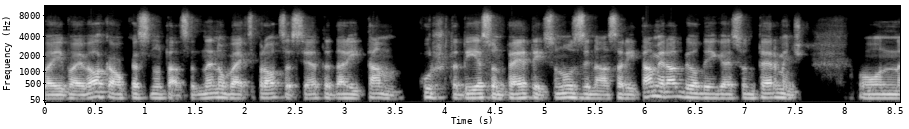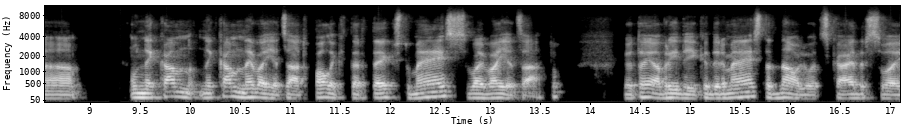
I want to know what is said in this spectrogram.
vai, vai vēl kaut kas nu, tāds nenobeigts process, ja, tad arī tam, kurš tad ies un pētīs un uzzinās, arī tam ir atbildīgais un termiņš. Un, uh, un nekam, nekam nevajadzētu palikt ar tekstu mēs vai vajadzētu. Jo tajā brīdī, kad ir mēs, tad nav ļoti skaidrs, vai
